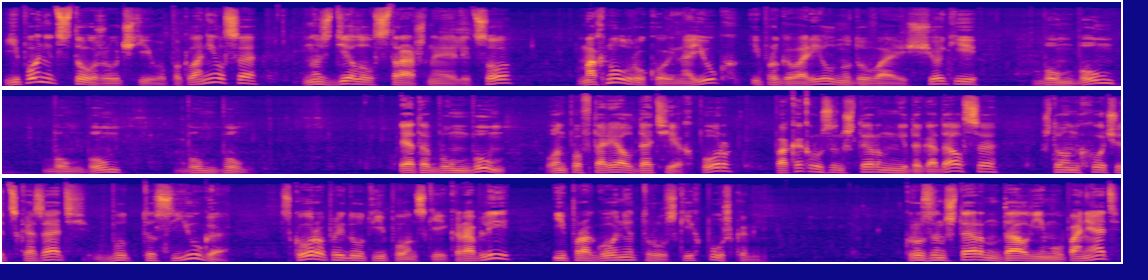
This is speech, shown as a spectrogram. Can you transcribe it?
Японец тоже учтиво поклонился, но сделал страшное лицо, махнул рукой на юг и проговорил, надувая щеки, «бум-бум, бум-бум, бум-бум». Это «бум-бум» он повторял до тех пор, пока Крузенштерн не догадался, что он хочет сказать, будто с юга скоро придут японские корабли и прогонят русских пушками. Крузенштерн дал ему понять,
